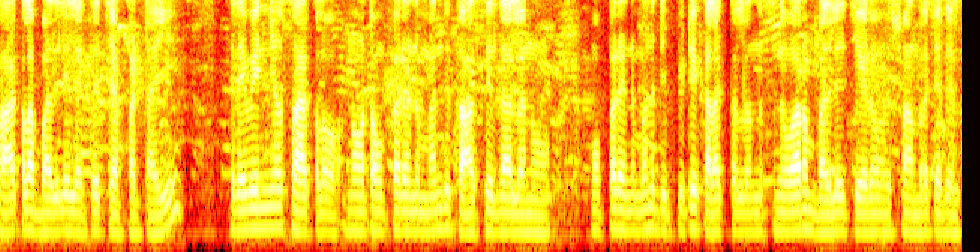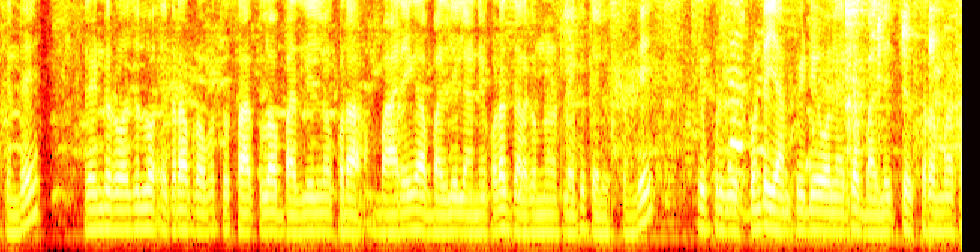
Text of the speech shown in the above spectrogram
శాఖల బదిలీలు అయితే చేపట్టాయి. రెవెన్యూ శాఖలో నూట ముప్పై రెండు మంది తహసీల్దార్లను ముప్పై రెండు మంది డిప్యూటీ కలెక్టర్లను శనివారం బదిలీ చేయడం విషయం అందరికీ తెలిసిందే. రెండు రోజుల్లో ఇతర ప్రభుత్వ శాఖలో బదిలీలను కూడా భారీగా బదిలీలు అన్నీ కూడా జరగనున్నట్లయితే తెలుస్తుంది. ఇప్పుడు చూసుకుంటే ఎంపీడీ వాళ్ళని అయితే బదిలీ చేస్తారన్నమాట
